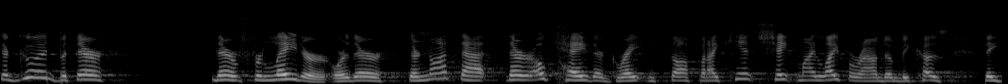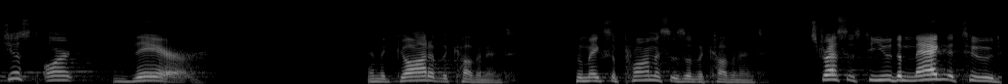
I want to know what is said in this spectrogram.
they're good, but they're, they're for later, or they're, they're not that, they're okay, they're great and stuff, but I can't shape my life around them because they just aren't there. And the God of the covenant who makes the promises of the covenant, stresses to you the magnitude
